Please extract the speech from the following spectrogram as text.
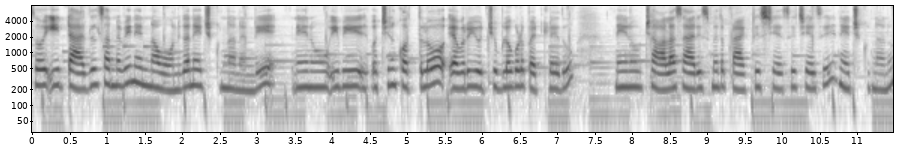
సో ఈ టాజిల్స్ అన్నవి నేను నా ఓన్గా నేర్చుకున్నానండి. నేను ఇవి వచ్చిన కొత్తలో ఎవరు యూట్యూబ్లో కూడా పెట్టలేదు. నేను చాలా శారీస్ మీద ప్రాక్టీస్ చేసి చేసి నేర్చుకున్నాను.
